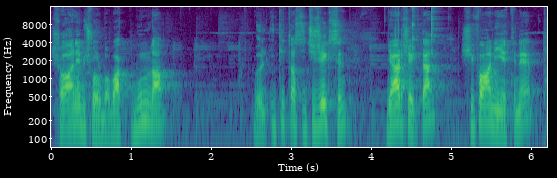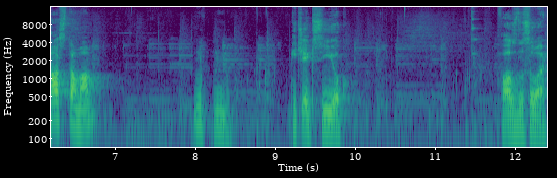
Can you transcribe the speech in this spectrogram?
Şahane bir çorba. Bak bundan böyle iki tas içeceksin. Gerçekten şifa niyetine tas tamam. Hmm, hmm. Hiç eksiği yok. Fazlası var.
